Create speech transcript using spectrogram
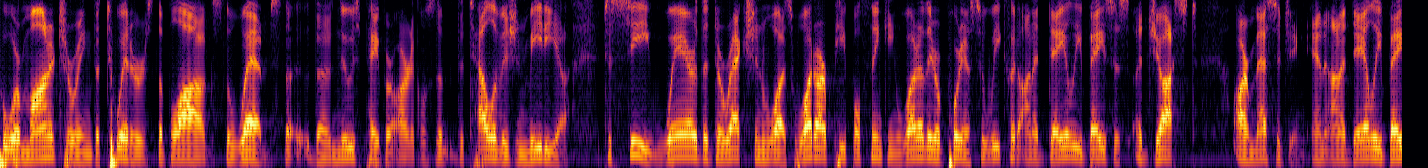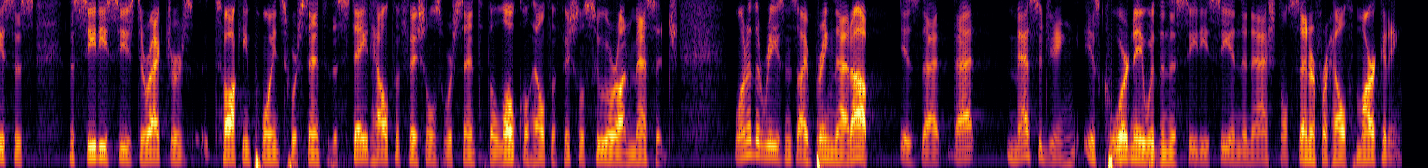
who were monitoring the Twitters, the blogs, the webs, the, the newspaper articles, the, the television media to see where the direction was. What are people thinking? What are they reporting on? So we could, on a daily basis, adjust our messaging. And on a daily basis, the CDC's directors' talking points were sent to the state health officials, were sent to the local health officials who were on message. One of the reasons I bring that up is that that messaging is coordinated within the CDC and the National Center for Health Marketing,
